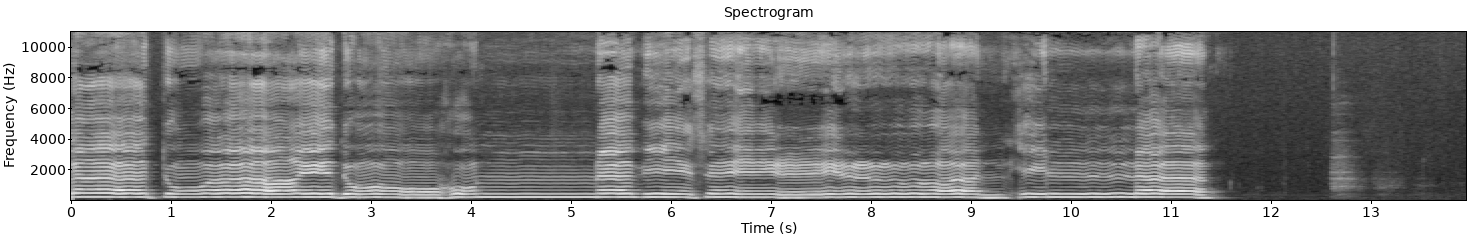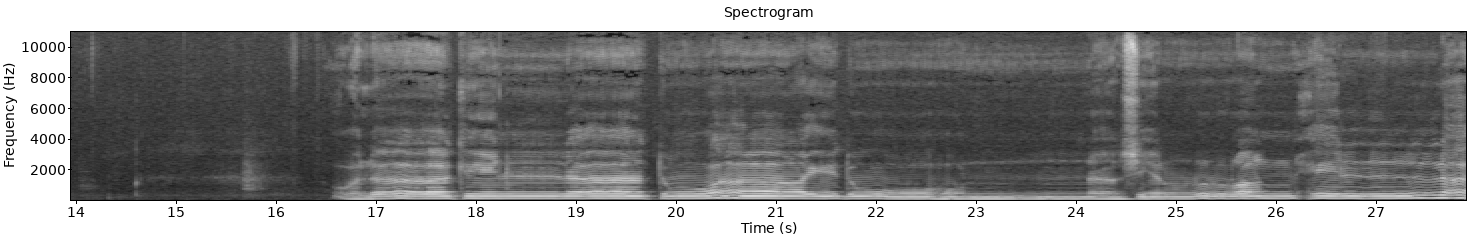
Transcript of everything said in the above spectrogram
لا تواعدوهن إلا ولكن لا تواعدوهن سرا إلا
